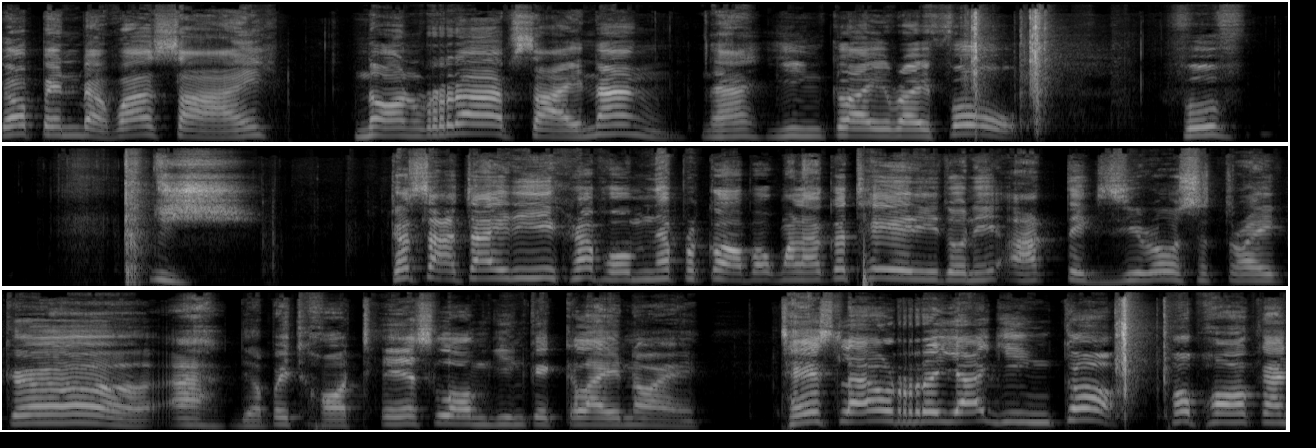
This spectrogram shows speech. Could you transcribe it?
ก็เป็นแบบว่าสายนอนราบสายนั่งนะ ยิงไกลไรเฟิล ฟูฟก็สะใจดีครับผมนะประกอบออกมาแล้วก็เท่ดีตัวนี้ Arctic Zero Striker อะ เดี๋ยวไปขอเทสลองยิงไกลๆหน่อย เทสแล้วระยะยิงก็พอๆกัน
